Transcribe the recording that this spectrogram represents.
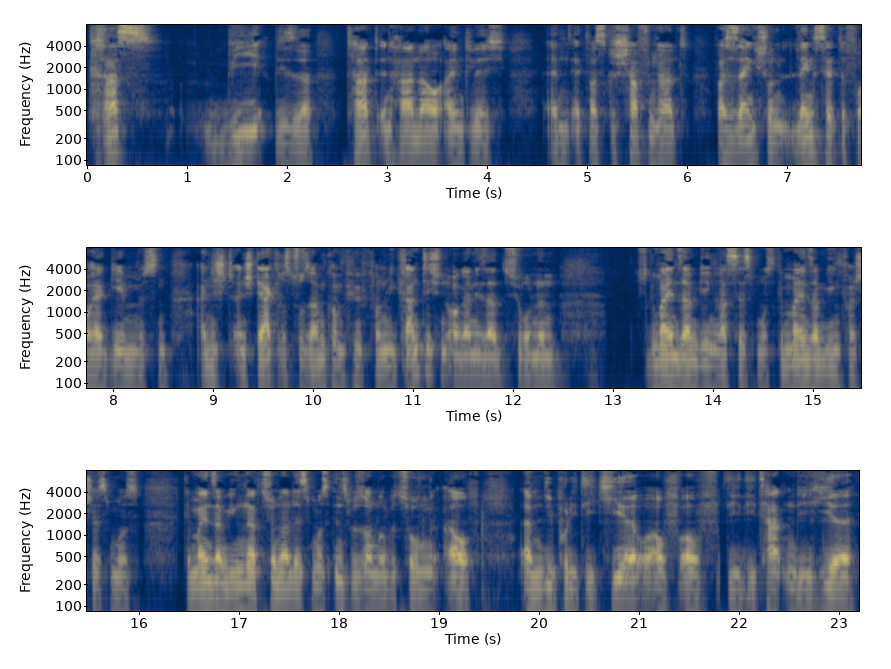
krass, wie diese Tat in Hanau eigentlich ähm, etwas geschaffen hat, was es eigentlich schon längst hätte vorher geben müssen. Eine, ein stärkeres Zusammenkommen von migrantischen Organisationen, gemeinsam gegen Rassismus, gemeinsam gegen Faschismus, gemeinsam gegen Nationalismus, insbesondere bezogen auf ähm, die Politik hier, auf, auf die, die Taten, die hier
